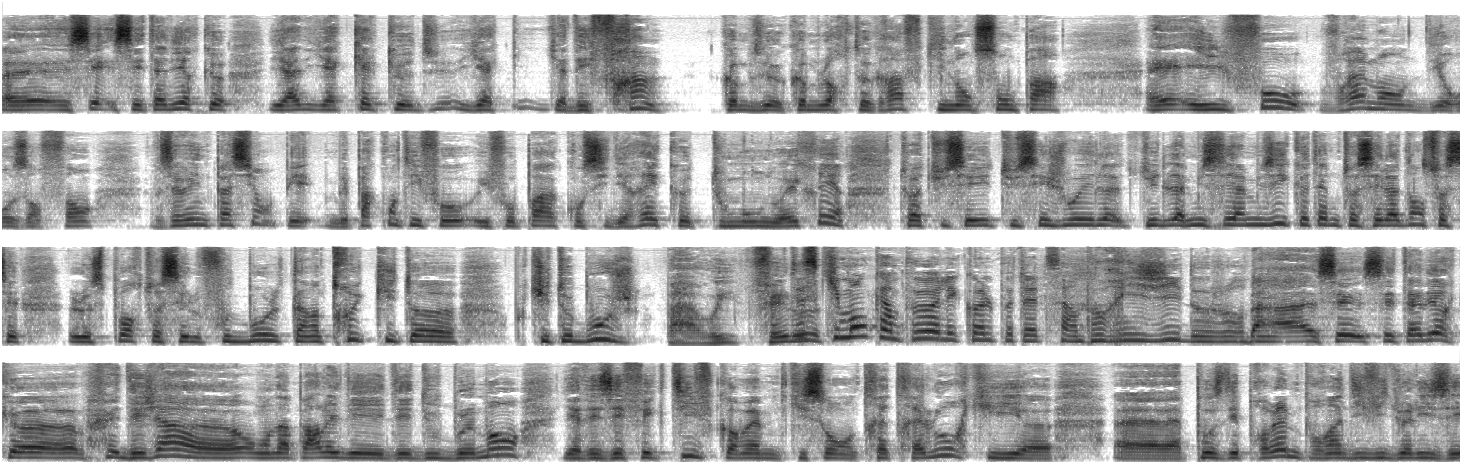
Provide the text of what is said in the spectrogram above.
Euh, C'est-à-dire qu'il y a, y a quelques, y a, y a des freins comme, euh, comme l'orthographe qui n'en sont pas. Et, et il faut vraiment dire aux enfants, vous avez une passion, mais, mais par contre, il faut, il faut pas considérer que tout le monde doit écrire. Toi, tu sais, tu sais jouer, la, tu, la, musique que t'aimes, toi c'est la danse, toi c'est le sport, toi c'est le football, t'as un truc qui te, qui te bouge. Bah oui, fais-le. C'est ce qui manque un peu à l'école peut-être, c'est un peu rigide aujourd'hui. Bah, c'est- c'est-à-dire que déjà, euh, on a parlé des, des doublements. Il y a des effectifs quand même qui sont très très lourds, qui euh, euh, posent des problèmes pour individualiser.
